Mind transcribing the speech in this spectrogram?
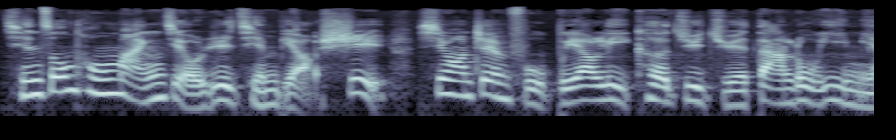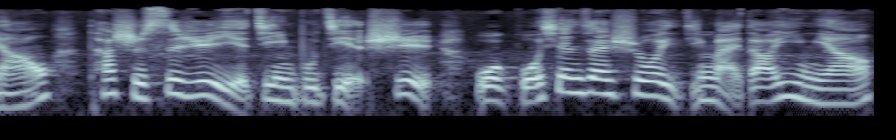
前总统马英九日前表示，希望政府不要立刻拒绝大陆疫苗。他十四日也进一步解释，我国现在说已经买到疫苗，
